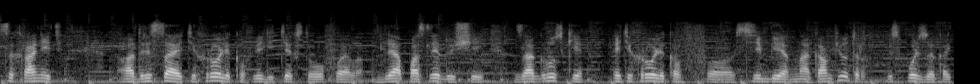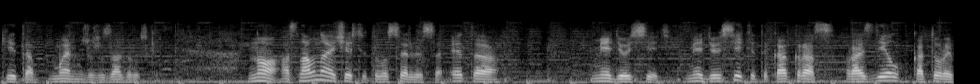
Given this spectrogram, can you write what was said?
сохранить адреса этих роликов в виде текстового файла. Для последующей загрузки этих роликов э, себе на компьютер, используя какие-то менеджеры загрузки. Но основная часть этого сервиса это медиасеть. Медиасеть это как раз раздел, который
